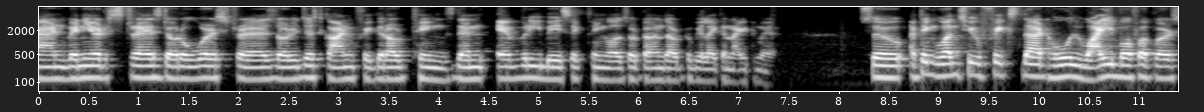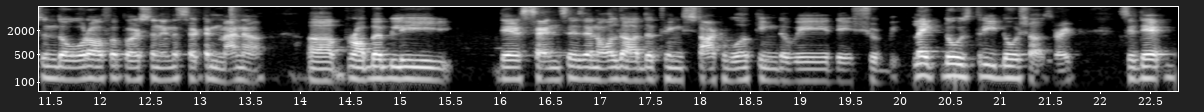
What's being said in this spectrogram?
and when you're stressed or overstressed or you just can't figure out things, then every basic thing also turns out to be like a nightmare. So I think once you fix that whole vibe of a person, the aura of a person in a certain manner, uh, probably their senses and all the other things start working the way they should be. Like those three doshas, right? So they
